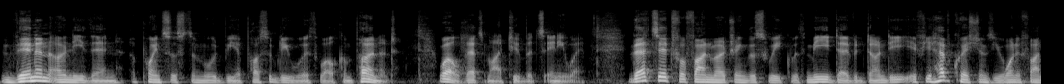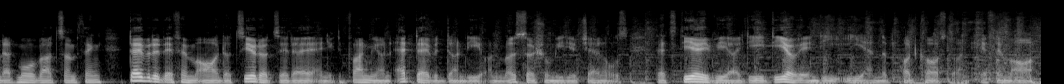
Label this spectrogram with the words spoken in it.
Then and only then, a point system would be a possibly worthwhile component. Well, that's my two bits anyway. That's it for Fine Motoring this week with me, David Donde. If you have questions, you want to find out more about something, david at fmr.co.za, and you can find me on at David Donde on most social media channels. That's D-A-V-I-D, D-O-N-D-E, and the podcast on fmr.co.za.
